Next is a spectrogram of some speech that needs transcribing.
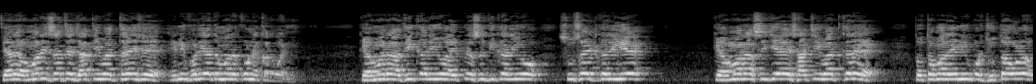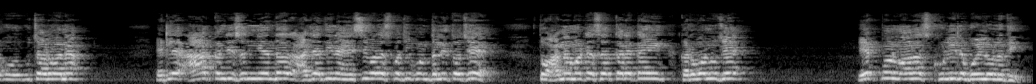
ત્યારે અમારી સાથે જાતિવાદ થાય છે, એની ફરિયાદ અમારે કોને કરવાની? કે અમારા અધિકારીઓ, આઈપીએસ અધિકારીઓ સુસાઇડ કરી લે, કે અમારા સીજીઆઈ સાચી વાત કરે તો તમારે એની ઉપર જૂતા ઉચાડવાના એટલે આ કન્ડિશનની અંદર આઝાદીના એસી વર્ષ પછી પણ દલિતો છે. તો આના માટે સરકારે કંઈ કરવાનું છે? એક પણ માણસ ખુલીને બોલ્યો નથી.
